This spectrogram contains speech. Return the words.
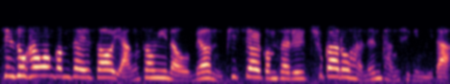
신속 항원 검사에서 양성이 나오면 PCR 검사를 추가로 하는 방식입니다.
